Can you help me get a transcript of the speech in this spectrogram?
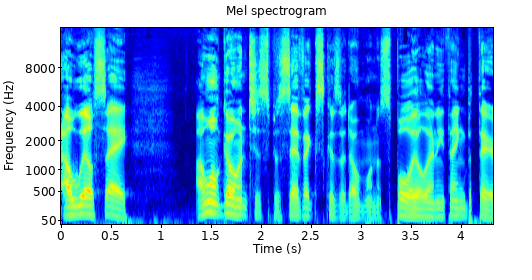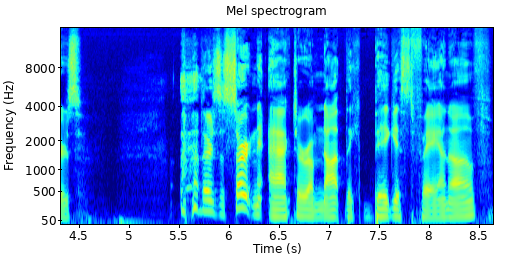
I will say, I won't go into specifics because I don't want to spoil anything. But there's there's a certain actor I'm not the biggest fan of,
